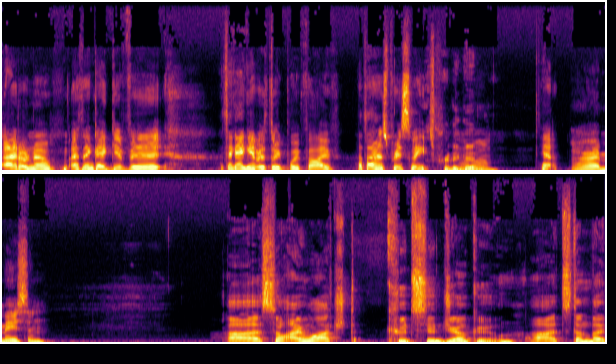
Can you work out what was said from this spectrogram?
I don't know. I think I give it. I think I give it a 3.5. I thought it was pretty sweet. It's pretty Oh, good. wow. Yeah. All right, Mason. Uh, so I watched Kutsujoku. Uh, it's done by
